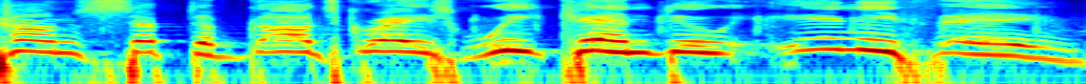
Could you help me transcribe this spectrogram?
concept of God's grace, we can do anything.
